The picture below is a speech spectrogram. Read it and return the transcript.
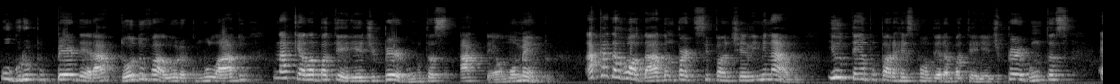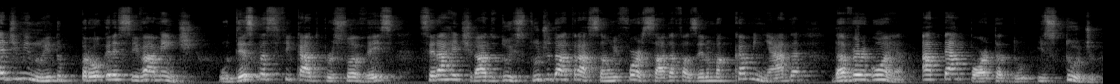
o grupo perderá todo o valor acumulado naquela bateria de perguntas até o momento. A cada rodada, um participante é eliminado e o tempo para responder a bateria de perguntas é diminuído progressivamente. O desclassificado, por sua vez, será retirado do estúdio da atração e forçado a fazer uma caminhada da vergonha até a porta do estúdio.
